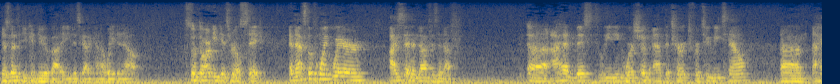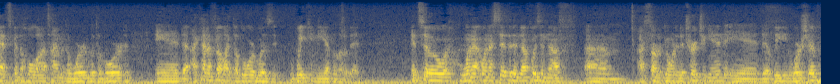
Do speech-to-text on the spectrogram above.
there's nothing you can do about it. You just got to kind of wait it out. So Darby gets real sick, and that's the point where I said enough is enough uh, I had missed leading worship at the church for two weeks now. Um, I had spent a whole lot of time in the Word with the Lord, and I kind of felt like the Lord was waking me up a little bit. And so when I when I said that enough was enough, um, I started going to the church again and uh, leading worship.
